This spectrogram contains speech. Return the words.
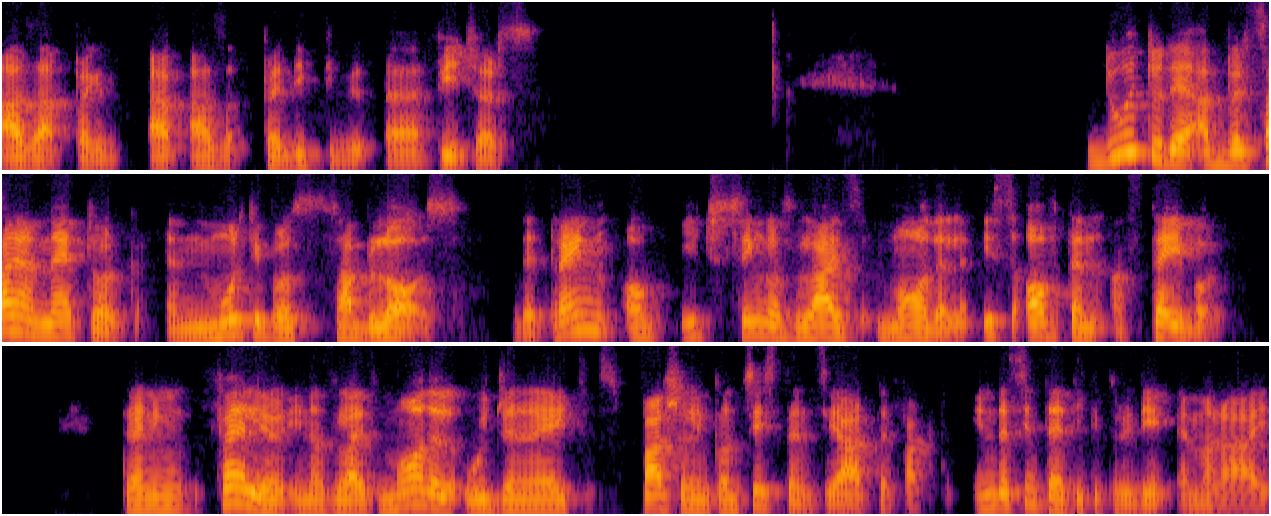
as, a, as predictive uh, features. Due to the adversarial network and multiple sub-laws, the train of each single slice model is often unstable. Training failure in a slice model will generate spatial inconsistency artifact in the synthetic 3D MRI.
